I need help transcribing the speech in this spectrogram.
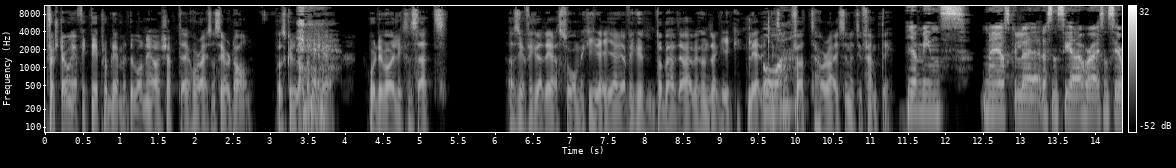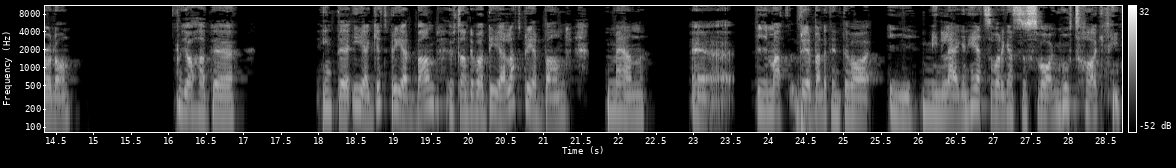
första gången jag fick det problemet det var när jag köpte Horizon Zero Dawn och skulle ladda ner det. Och det var ju liksom så att Alltså jag fick radera så mycket grejer. Jag fick, då behövde jag över 100 gig ledigt Åh. liksom, för att Horizon är till 50. Jag minns när jag skulle recensera Horizon Zero Dawn. Och Jag hade inte eget bredband, utan det var delat bredband. Men eh, i och med att bredbandet inte var i min lägenhet så var det ganska svag mottagning.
